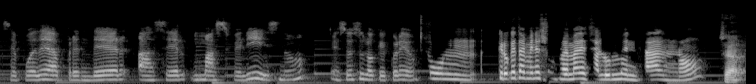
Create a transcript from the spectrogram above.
se puede aprender a ser más feliz, ¿no? Eso es lo que creo. Un, creo que también es un problema de salud mental, ¿no? O sea,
